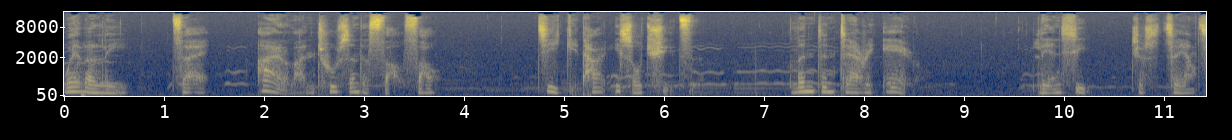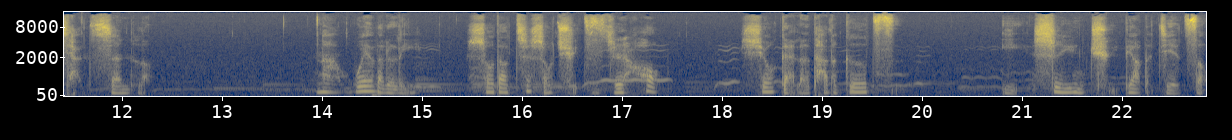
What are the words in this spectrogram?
，Waverly 在爱尔兰出生的嫂嫂寄给他一首曲子《Londonderry Air》，联系就是这样产生了。那 w e a t h e r l y 收到这首曲子之后，修改了他的歌词，以适应曲调的节奏。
